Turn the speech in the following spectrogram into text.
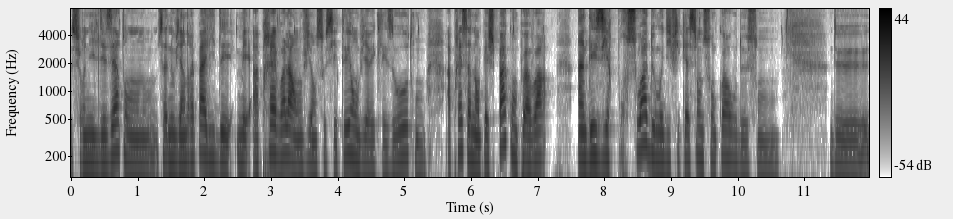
sur une île déserte, on, ça ne nous viendrait pas à l'idée. Mais après, voilà, on vit en société, on vit avec les autres. Après, ça n'empêche pas qu'on peut avoir un désir pour soi de modification de son corps ou de son, de,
